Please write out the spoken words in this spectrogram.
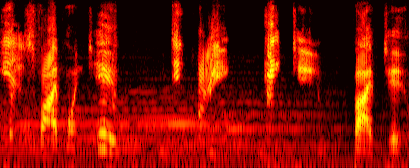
is 512 248 8252.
